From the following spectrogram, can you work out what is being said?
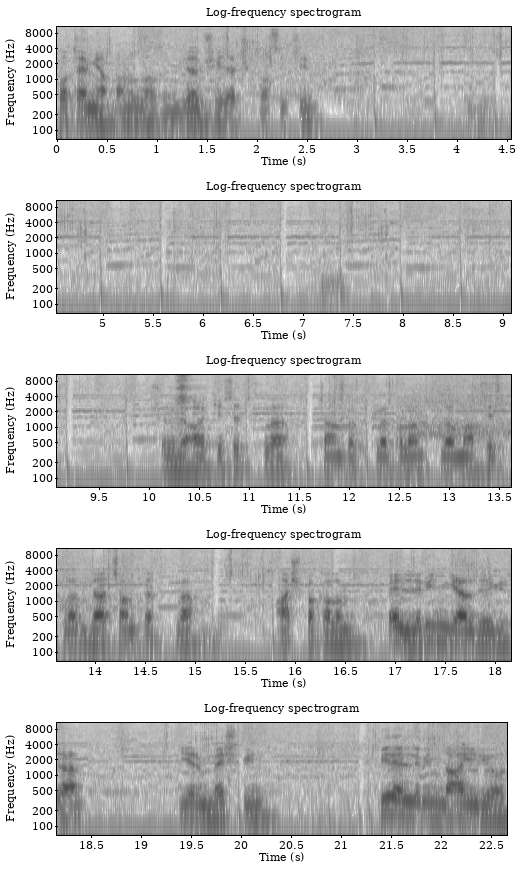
Totem yapmamız lazım güzel bir şeyler çıkması için Şöyle AKS'e tıkla, çanta tıkla, kalan tıkla, market tıkla, bir daha çanta tıkla. Aç bakalım. 50.000 geldi güzel. 25.000. Bir 50.000 daha geliyor.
